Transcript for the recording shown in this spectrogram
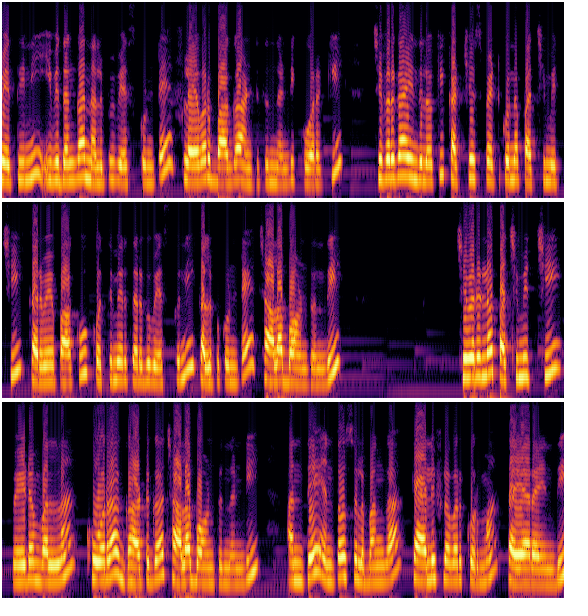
మేతిని ఈ విధంగా నలిపి వేసుకుంటే ఫ్లేవర్ బాగా అంటుతుందండి కూరకి. చివరిగా ఇందులోకి కట్ చేసి పెట్టుకున్న పచ్చిమిర్చి కరివేపాకు కొత్తిమీర తరుగు వేసుకుని కలుపుకుంటే చాలా బాగుంటుంది. చివరిలో పచ్చిమిర్చి వేయడం వలన కూర ఘాటుగా చాలా బాగుంటుందండి. అంతే ఎంతో సులభంగా క్యాలీఫ్లవర్ కుర్మా తయారైంది.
